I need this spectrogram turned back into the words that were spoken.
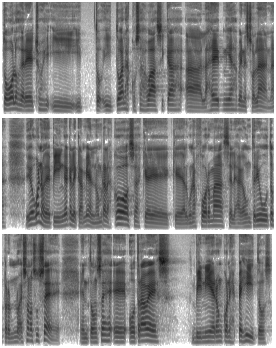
todos los derechos y, y todas las cosas básicas a las etnias venezolanas. Digo, bueno, de pinga que le cambien el nombre a las cosas, que, que de alguna forma se les haga un tributo, pero no, eso no sucede. Entonces, eh, otra vez vinieron con espejitos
